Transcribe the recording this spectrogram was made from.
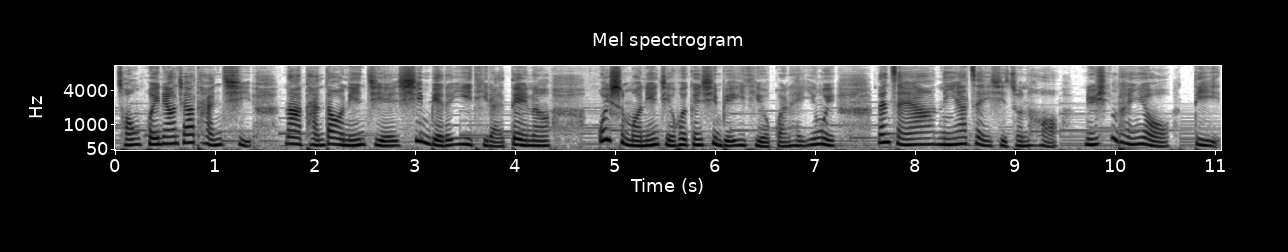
从回娘家谈起，那谈到年节性别的议题来对呢。为什么年节会跟性别议题有关系？因为咱仔啊，你呀这一时阵哈，女性朋友的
